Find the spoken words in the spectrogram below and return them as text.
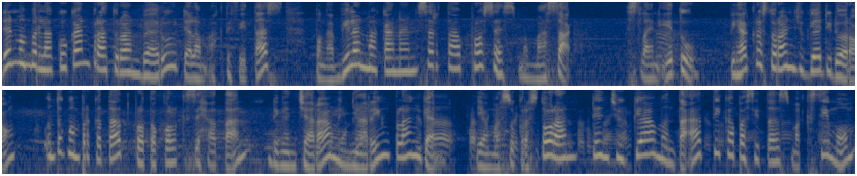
dan memperlakukan peraturan baru dalam aktivitas pengambilan makanan serta proses memasak. Selain itu, pihak restoran juga didorong untuk memperketat protokol kesehatan dengan cara menyaring pelanggan yang masuk restoran dan juga mentaati kapasitas maksimum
